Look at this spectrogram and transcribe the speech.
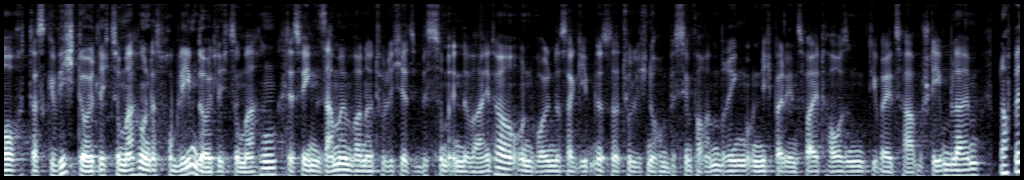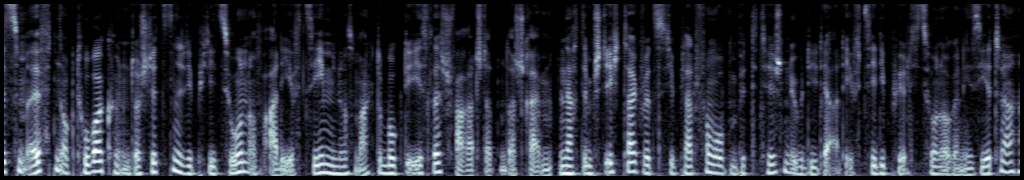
auch das Gewicht deutlich zu machen und das Problem deutlich zu machen. Deswegen sammeln wir natürlich jetzt bis zum Ende weiter und wollen das Ergebnis natürlich noch ein bisschen voranbringen und nicht bei den 2000, die wir jetzt haben, stehen bleiben. Noch bis zum 11. Oktober können Unterstützende die Petition auf adfc-magdeburg.de slash Fahrradstadt unterschreiben. Nach dem Stichtag wird sich die Plattform Open Petition, über die der ADFC die Petition organisierte,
